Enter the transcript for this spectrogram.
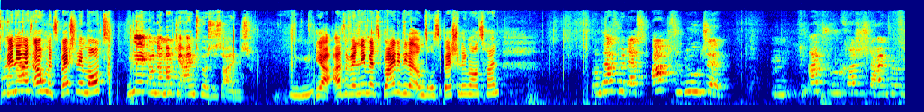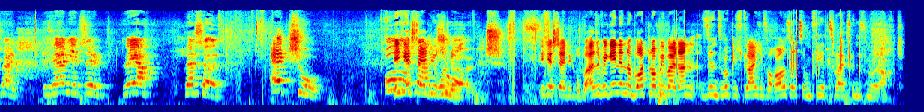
Wir nehmen jetzt auch mit Special Emotes. Nee, und dann macht ihr 1 versus 1. Ja, also wir nehmen jetzt beide wieder unsere Special Emotes rein. Und das wird das absolute, absolut krasseste 1 versus 1. Wir werden jetzt sehen, wer besser ist. Echo. Ich erstelle die Runde. George. Ich erstelle die Gruppe. Also wir gehen in eine Bot-Lobby, weil dann sind es wirklich gleiche Voraussetzungen. 4, 2, 5, 0, 8.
